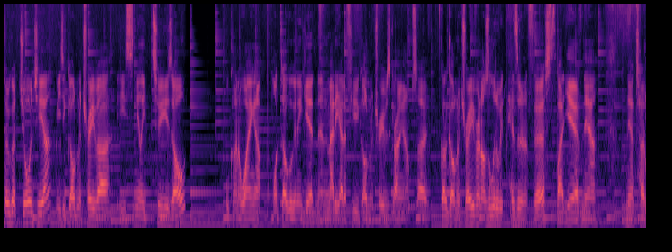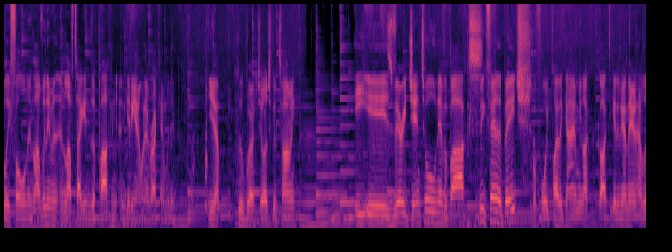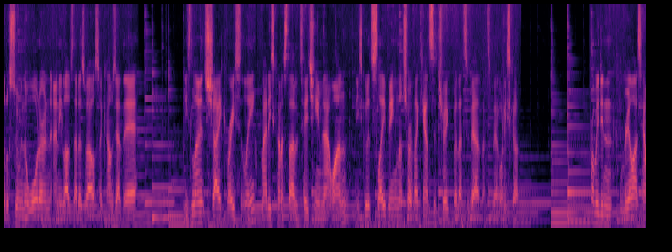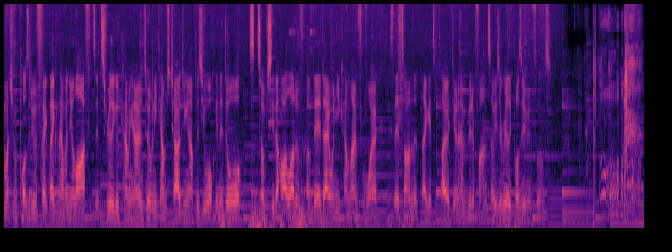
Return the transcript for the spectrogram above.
So we've got George here. He's a golden retriever. He's nearly two years old. We're kind of weighing up what dog we're going to get, and Maddie had a few golden retrievers growing up, so got a golden retriever, and I was a little bit hesitant at first, but yeah, I've now now totally fallen in love with him and, and love taking him to the park and, and getting out whenever I can with him. Yep, good work, George. Good timing. He is very gentle, never barks. Big fan of the beach. Before we play the game, we like, like to get him down there and have a little swim in the water, and, and he loves that as well, so comes out there. He's learnt shake recently. Maddie's kind of started teaching him that one. He's good at sleeping. Not sure if that counts as a trick, but that's about, that's about what he's got. Probably didn't realise how much of a positive effect they can have on your life. It's, it's really good coming home to him when he comes charging up as you walk in the door. It's, it's obviously the highlight of, of their day when you come home from work. It's their time that they get to play with you and have a bit of fun. So he's a really positive influence.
